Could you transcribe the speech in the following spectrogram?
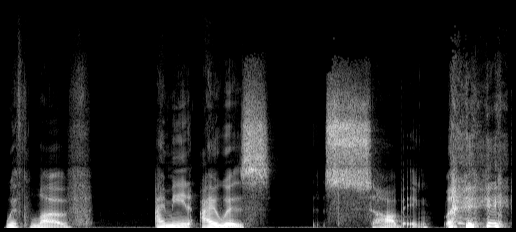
with love. I mean, I was sobbing. Like,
